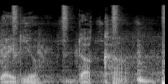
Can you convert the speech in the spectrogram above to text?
Radio.com.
